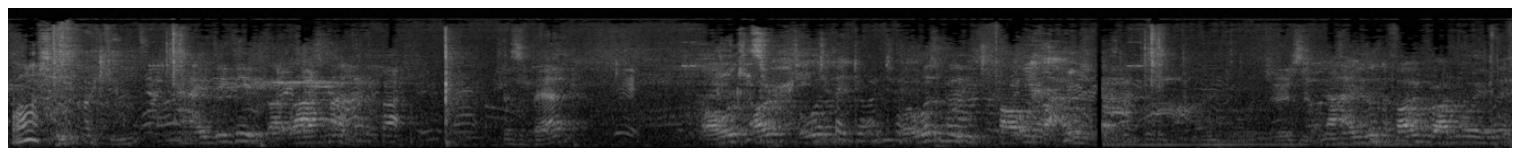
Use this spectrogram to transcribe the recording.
What? He did, like last month. Was it bad? Oh, I was, I was, doing to well, wasn't really fault, nah, he was on the phone for I don't know where he went.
